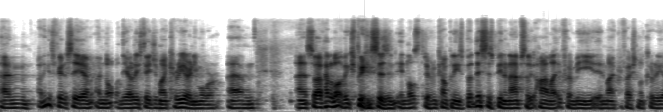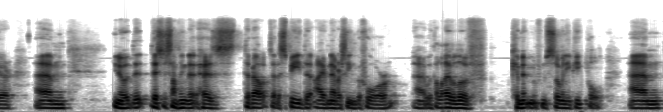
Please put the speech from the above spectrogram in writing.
um, I think it's fair to say I'm, I'm, not on the early stage of my career anymore. Um, uh, so I've had a lot of experiences in, in, lots of different companies, but this has been an absolute highlight for me in my professional career. Um, you know, th- this is something that has developed at a speed that I've never seen before, uh, with a level of commitment from so many people. Um,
